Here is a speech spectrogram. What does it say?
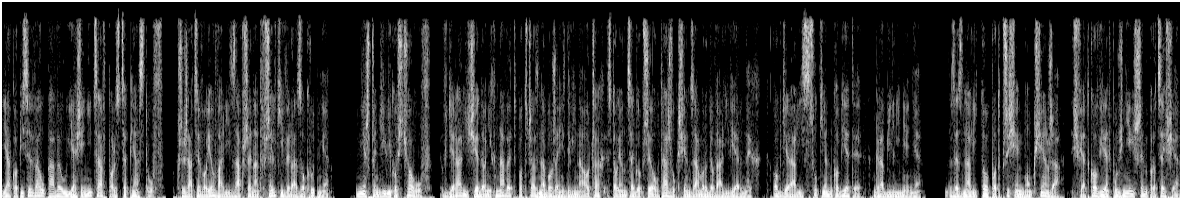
jak opisywał Paweł Jasienica w Polsce Piastów, krzyżacy wojowali zawsze nad wszelki wyraz okrutnie. Nie szczędzili kościołów, wdzierali się do nich nawet podczas nabożeństw i na oczach stojącego przy ołtarzu księdza mordowali wiernych, obdzierali z sukien kobiety, grabili mienie. Zeznali to pod przysięgą księża, świadkowie w późniejszym procesie.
